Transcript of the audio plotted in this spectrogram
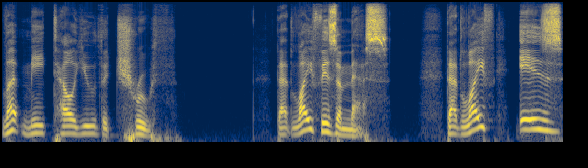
Let me tell you the truth that life is a mess, that life is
